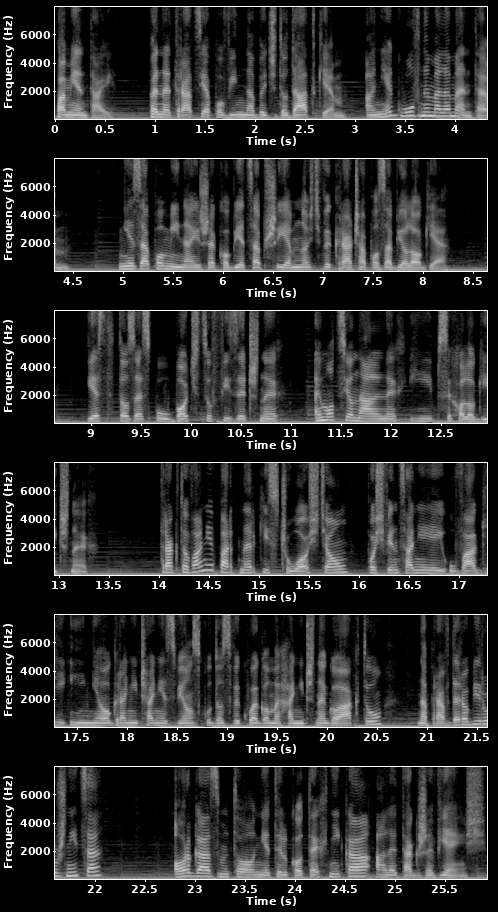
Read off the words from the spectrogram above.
Pamiętaj, penetracja powinna być dodatkiem, a nie głównym elementem. Nie zapominaj, że kobieca przyjemność wykracza poza biologię. Jest to zespół bodźców fizycznych, emocjonalnych i psychologicznych. Traktowanie partnerki z czułością, poświęcanie jej uwagi i nieograniczanie związku do zwykłego mechanicznego aktu naprawdę robi różnicę? Orgazm to nie tylko technika, ale także więź.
